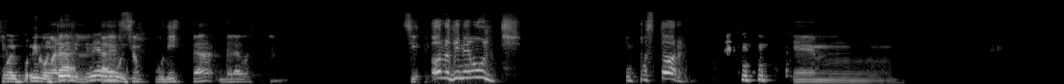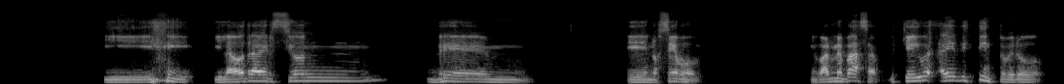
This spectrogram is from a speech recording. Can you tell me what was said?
el como la, versión purista de la cuestión. Sí. ¡Oh, no tiene mulch! ¡Impostor! Em, y, y, la otra versión de, eh, no sé, Igual me pasa, es que es distinto, pero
